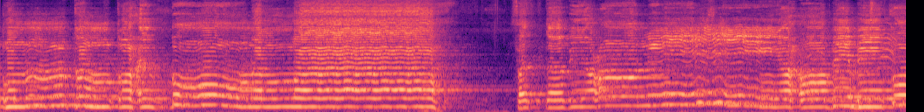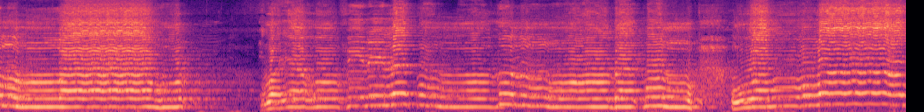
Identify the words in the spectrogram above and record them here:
كنتم تحبون الله فاتبعوني يحببكم الله ويغفر لكم ذنوبكم والله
